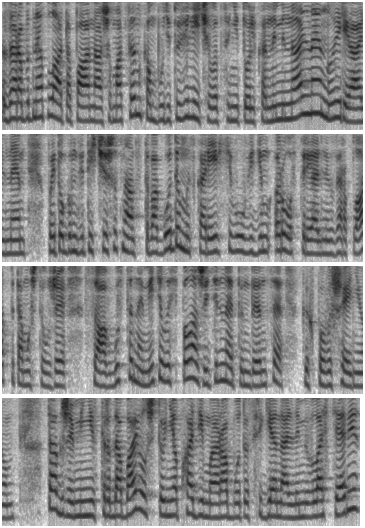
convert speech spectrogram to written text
«Заработная плата, по нашим оценкам, будет увеличиваться не только номинальная, но и реальная. По итогам 2016 года мы, скорее всего, увидим рост реальных зарплат, потому что уже с августа наметилась положительная тенденция к их повышению». Также министр добавил, что необходимая работа с региональными властями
